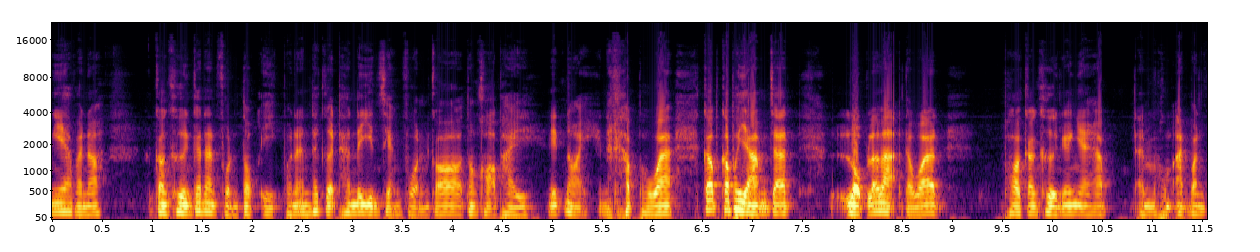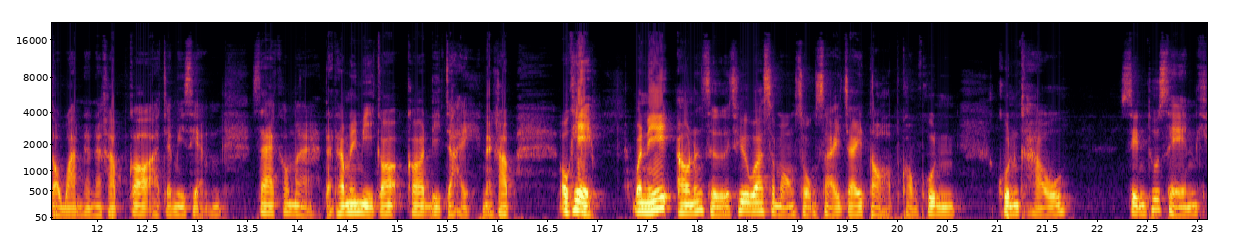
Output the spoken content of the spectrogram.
เงียบๆอะเนาะ กลางคืนก็นันฝนตกอีก เพราะนั้นถ้าเกิดท่านได้ยินเสียงฝนก็ต้องขออภัยนิดหน่อยนะครับ เพราะว่าก็ก็พยายามจะหลบแล้วละ่ะ แต่ว่าพอกลางคืนก็เงี้ยครับผมอัดวันต่อวันนะครับ ก็อาจจะมีเสียงแทรกเข้ามา แต่ถ้าไม่มีก็ก็ดีใจนะครับ โอเค วันนี้เอาหนังสือชื่อว่าสมองสงสัยใจตอบของคุณขุนเขาสินทุเสนเค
